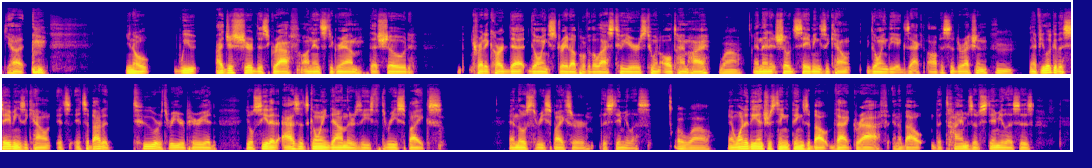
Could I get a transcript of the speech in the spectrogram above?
Yeah. you know, we I just shared this graph on Instagram that showed credit card debt going straight up over the last 2 years to an all-time high wow and then it showed savings account going the exact opposite direction. Hmm. Now if you look at the savings account, it's it's about a 2 or 3 year period. You'll see that as it's going down there's these three spikes. And those three spikes are the stimulus. oh wow And one of the interesting things about that graph and about the times of stimulus is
